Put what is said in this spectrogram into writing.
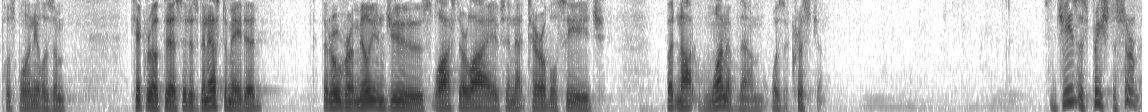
postmillennialism. Kik wrote this It has been estimated that over a million Jews lost their lives in that terrible siege, but not one of them was a Christian. So Jesus preached a sermon.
